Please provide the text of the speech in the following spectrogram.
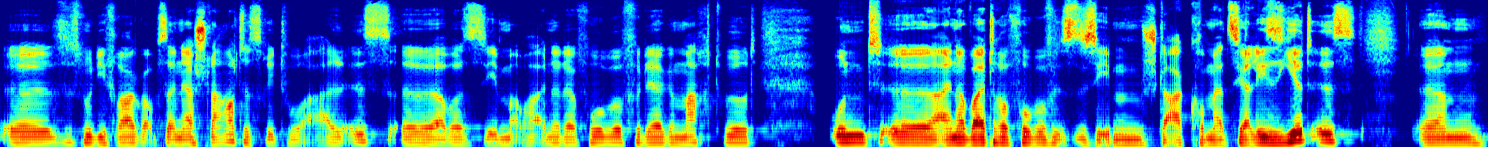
Äh, es ist nur die Frage, ob es ein erstarrtes Ritual ist, äh, aber es ist eben auch einer der Vorwürfe, der gemacht wird. Und äh, einer weiterer Vorwurf ist, dass es eben stark kommerzialisiert ist. Ähm,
